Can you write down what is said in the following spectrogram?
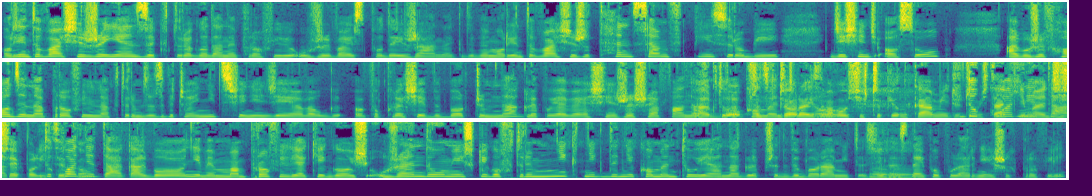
orientowała się, że język, którego dany profil używa jest podejrzany, gdybym orientowała się, że ten sam wpis robi 10 osób, albo że wchodzę na profil, na którym zazwyczaj nic się nie dzieje, w, w okresie wyborczym nagle pojawia się rzesza fanów, albo które komentują. wczoraj się szczepionkami, czy czymś takim, a tak, dzisiaj polityką. Dokładnie tak, albo nie wiem, mam profil jakiegoś urzędu miejskiego, w którym nikt nigdy nie komentuje, a nagle przed wyborami to jest mhm. jeden z mhm. najpopularniejszych profili.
